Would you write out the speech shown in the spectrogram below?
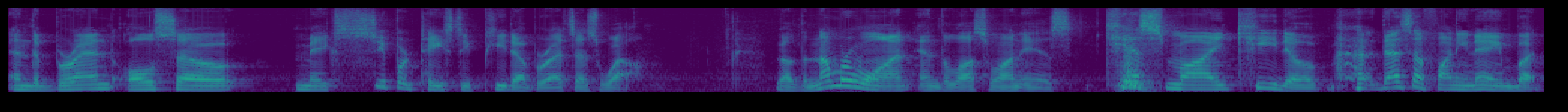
and the brand also makes super tasty pita breads as well. Well, the number one and the last one is Kiss My Keto. That's a funny name, but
